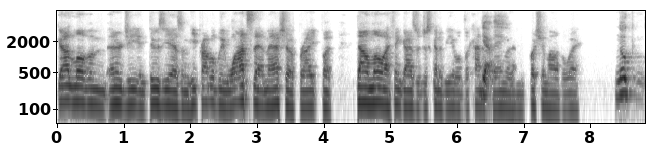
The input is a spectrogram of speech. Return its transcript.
God love him, energy, enthusiasm. He probably wants that matchup, right? But down low, I think guys are just going to be able to kind of Yes. bang with him and push him out of the way. No,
